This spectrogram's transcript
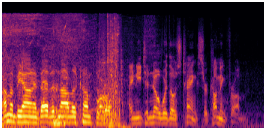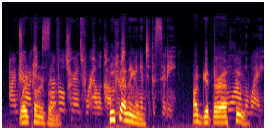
I'm gonna be honest, that does not look comfortable. I need to know where those tanks are coming from. I'm Where tracking coming from? several transport helicopters sending moving them? into the city. I'll get their ass more too. on the way.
